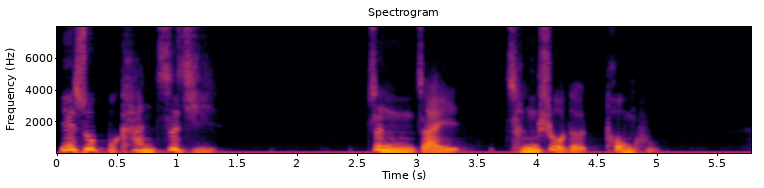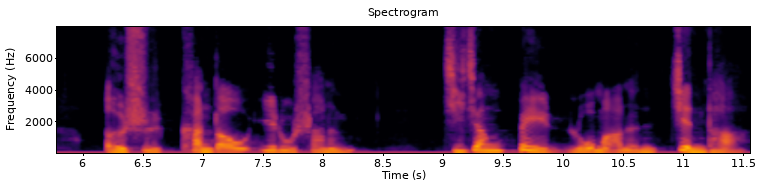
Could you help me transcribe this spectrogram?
耶稣不看自己正在承受的痛苦，而是看到耶路撒冷即将被罗马人践踏、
